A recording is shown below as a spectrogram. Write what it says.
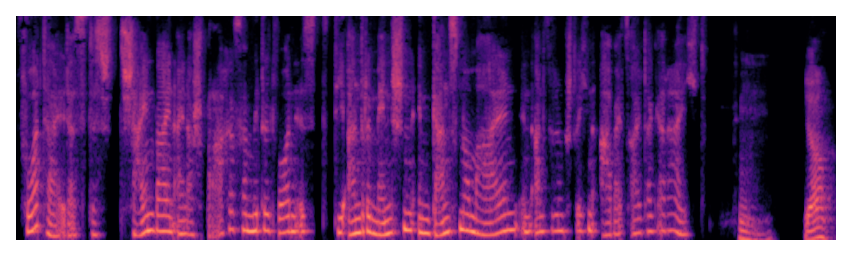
Vorteil, dass das scheinbar in einer Sprache vermittelt worden ist, die andere Menschen im ganz normalen, in Anführungsstrichen, Arbeitsalltag erreicht. Mhm. Ja,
